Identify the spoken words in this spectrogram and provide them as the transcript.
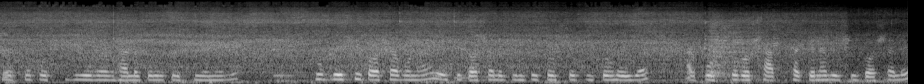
সর্ষে পোস্ত দিয়ে এবার ভালো করে কষিয়ে নেব। খুব বেশি কষাবো না, বেশি কষালে কিন্তু সর্ষে পুতো হয়ে যায়। আর পোস্তরও স্বাদ থাকে না বেশি কষালে।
